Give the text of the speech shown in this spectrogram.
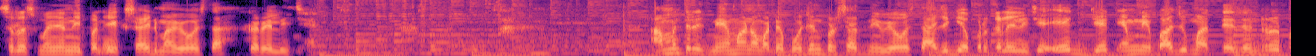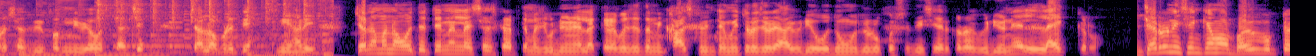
સરસ મજાની પણ એક સાઈડમાં વ્યવસ્થા કરેલી છે. આમંત્રિત મહેમાનો માટે ભોજન પ્રસાદની વ્યવસ્થા આ જગ્યા પર કરેલી છે. એક જેટ એમની બાજુમાં તે જનરલ પ્રસાદ વિભાગની વ્યવસ્થા છે. ચાલો આપણે તે નિહાળીએ ચેનલમાં ન હોય તો ચેનલને સબસ્ક્રાઈબ તેમજ વિડીયોને લાઈક કરો જતા ખાસ કરીને મિત્રો જોડે આ વીડિયો વધુ વધુ લોકો સુધી શેર કરો. વિડીયોને લાઈક કરો. હજારોની સંખ્યામાં ભવ્ય ભક્તો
